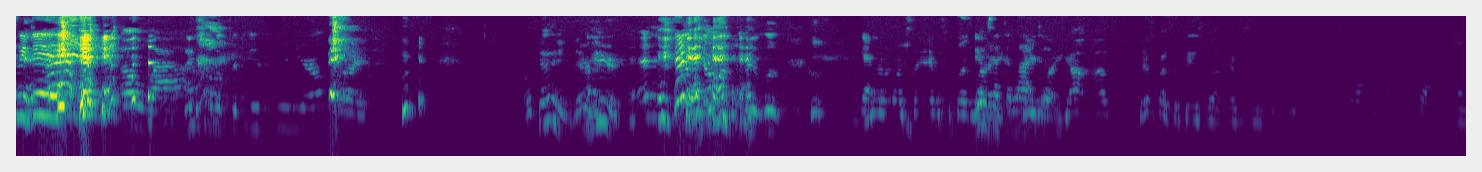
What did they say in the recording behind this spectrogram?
we did. oh wow. They showed up for Kings and Queen year. like, okay, they're here. y'all look good. You know what I'm saying? So, but it like, was like a lot. Like, y'all, I, that's about the biggest one I've ever seen with that Fort Wow. Um,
